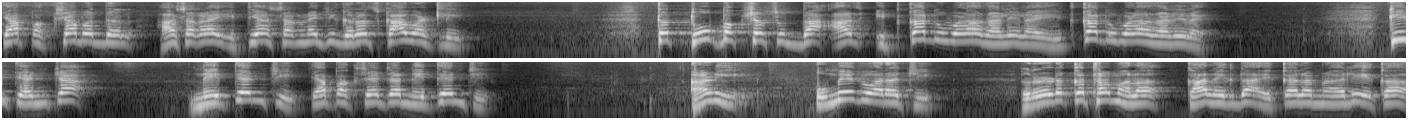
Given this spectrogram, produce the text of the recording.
त्या पक्षाबद्दल हा सगळा इतिहास सांगण्याची गरज का वाटली? तर तो पक्षसुद्धा आज इतका दुबळा झालेला आहे इतका दुबळा झालेला आहे की त्यांच्या नेत्यांची त्या पक्षाच्या नेत्यांची आणि उमेदवाराची रडकथा मला काल एकदा ऐकायला मिळाली एका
